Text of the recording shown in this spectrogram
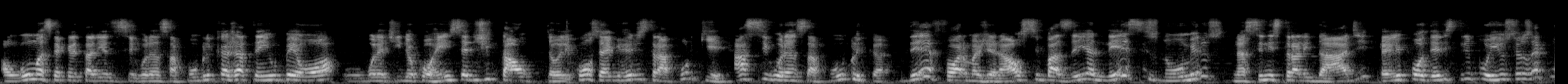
Algumas secretarias de segurança pública já têm o BO, o boletim de ocorrência digital. Então ele consegue registrar. Por quê? A segurança pública, de forma geral, se baseia nesses números, na sinistralidade, para ele poder distribuir os seus recursos.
